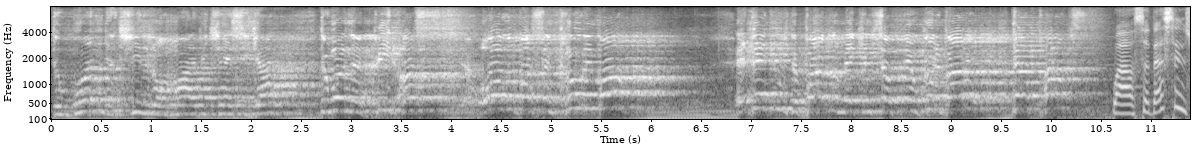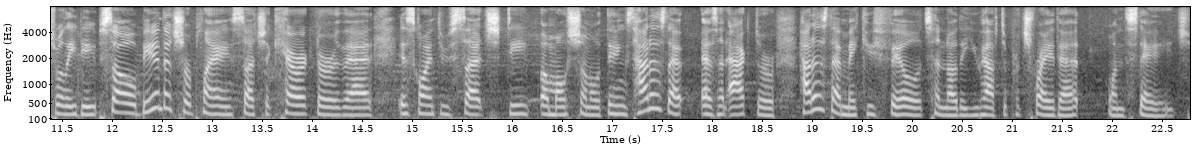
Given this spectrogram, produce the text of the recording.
the one that cheated on Ma every chance she got, the one that beat us, all of us, including Mom, and then used the Bible to make himself feel good about it. That Pops. Wow, so that seems really deep. So, being that you're playing such a character that is going through such deep emotional things, how does that, as an actor, how does that make you feel to know that you have to portray that on stage?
